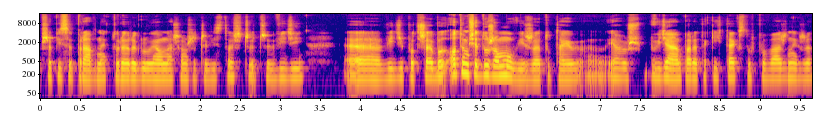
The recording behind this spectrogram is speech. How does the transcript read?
przepisy prawne, które regulują naszą rzeczywistość, czy, czy widzi, e, widzi potrzebę. O tym się dużo mówi, że tutaj e, ja już widziałem parę takich tekstów poważnych, że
